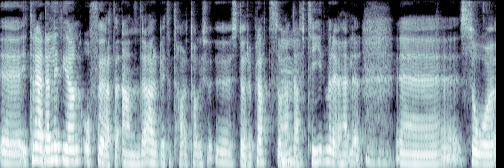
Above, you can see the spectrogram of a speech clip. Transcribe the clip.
i träda lite grann och för att det andra arbetet har tagit eh, större plats så har jag inte haft tid med det heller. Eh, så,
